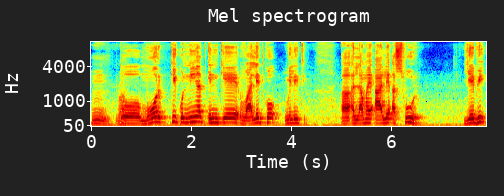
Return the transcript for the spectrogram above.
हम्म, तो मोर की कुन्नीत इनके वालिद को मिली थी। अल्लामा आल असफूर ये भी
